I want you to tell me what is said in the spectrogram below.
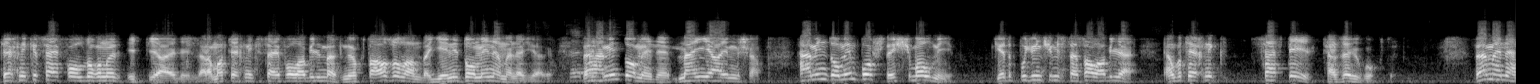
Texniki səhifə olduğunu iddia edirlər, amma texniki səhifə ola bilməz. .az olanda yeni domen əmələ gəlir və həmin domeni mən yaymışam. Həmin domen boşdur, işim olmayıb. Gedib bu gün kim istəsə ala bilər. Yəni bu texnik səhv deyil, təzə hüquqdur. Və mənə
